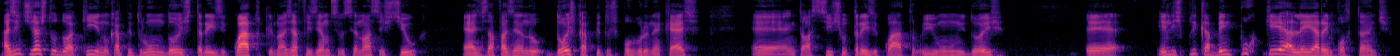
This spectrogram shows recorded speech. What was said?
A gente já estudou aqui no capítulo 1, 2, 3 e 4, que nós já fizemos. Se você não assistiu, é, a gente está fazendo dois capítulos por Brunecast. É, então assiste o 3 e 4 e o 1 e 2. É, ele explica bem por que a lei era importante.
